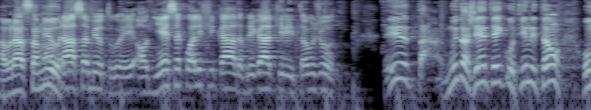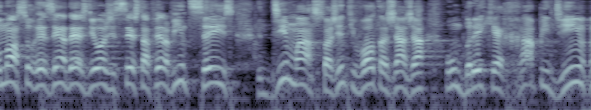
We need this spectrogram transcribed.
Abraço, Um Hamilton. abraço, Hamilton. Audiência qualificada. Obrigado, querido. Tamo junto. Eita, muita gente aí curtindo então o nosso Resenha 10 de hoje, sexta-feira, 26 de março. A gente volta já já, um break é rapidinho.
